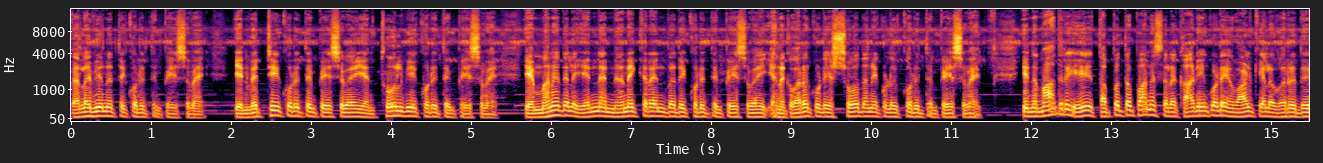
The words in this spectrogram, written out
பலவீனத்தை குறித்தும் பேசுவேன் என் வெற்றி குறித்தும் பேசுவேன் என் தோல்வியை குறித்தும் பேசுவேன். என் மனதில் என்ன நினைக்கிறேன் என்பதை குறித்தும் பேசுவேன் எனக்கு வரக்கூடிய சோதனைகளை குறித்தும் பேசுவேன். இந்த மாதிரி தப்பு தப்பான சில காரியம் கூட என் வாழ்க்கையில் வருது.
